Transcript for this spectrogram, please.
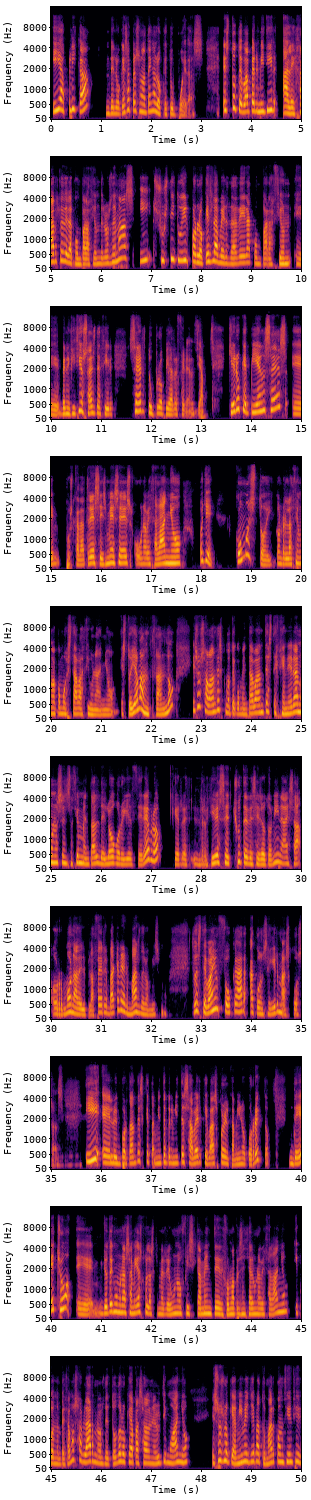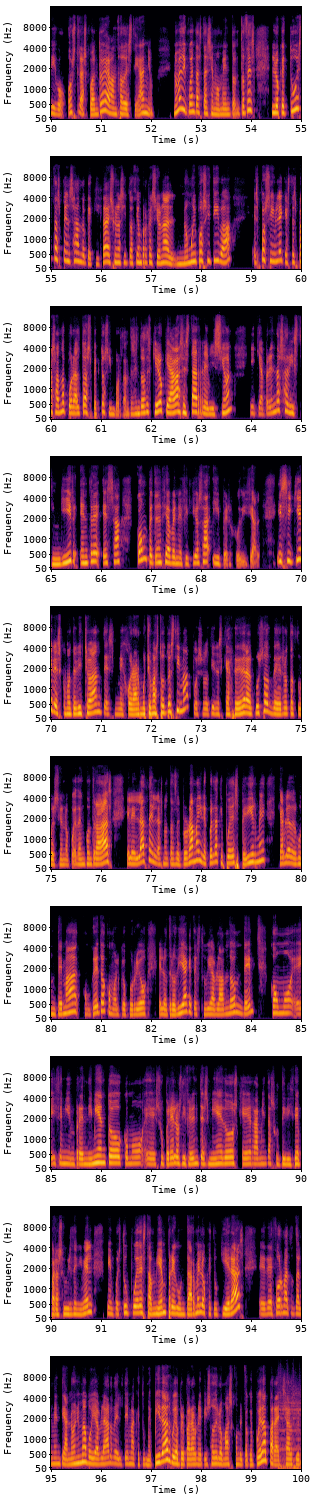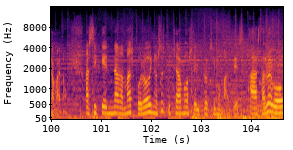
y aplica de lo que esa persona tenga lo que tú puedas. Esto te va a permitir alejarte de la comparación de los demás y sustituir por lo que es la verdadera comparación eh, beneficiosa, es decir, ser tu propia referencia. Quiero que pienses, eh, pues cada tres, seis meses o una vez al año, oye, ¿Cómo estoy con relación a cómo estaba hace un año? ¿Estoy avanzando? Esos avances, como te comentaba antes, te generan una sensación mental de logro y el cerebro que recibe ese chute de serotonina, esa hormona del placer, va a querer más de lo mismo. Entonces te va a enfocar a conseguir más cosas. Y eh, lo importante es que también te permite saber que vas por el camino correcto. De hecho, eh, yo tengo unas amigas con las que me reúno físicamente de forma presencial una vez al año y cuando empezamos a hablarnos de todo lo que ha pasado en el último año, eso es lo que a mí me lleva a tomar conciencia y digo, ostras, ¿cuánto he avanzado este año? No me doy cuenta hasta ese momento. Entonces, lo que tú estás pensando que quizá es una situación profesional no muy positiva, es posible que estés pasando por alto aspectos importantes. Entonces, quiero que hagas esta revisión y que aprendas a distinguir entre esa competencia beneficiosa y perjudicial. Y si quieres, como te he dicho antes, mejorar mucho más tu autoestima, pues solo tienes que acceder al curso de Rota tu versión no puedo. Encontrarás el enlace en las notas del programa y recuerda que puedes pedirme que hable de algún tema concreto, como el que ocurrió el otro día, que te estuve hablando de cómo eh, hice mi emprendimiento, cómo eh, superé los diferentes miedos que herramientas utilicé para subir de nivel. Bien, pues tú puedes también preguntarme lo que tú quieras eh, de forma totalmente anónima. Voy a hablar del tema que tú me pidas, voy a preparar un episodio lo más completo que pueda para echarte una mano. Así que nada más por hoy, nos escuchamos el próximo martes. Hasta luego.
